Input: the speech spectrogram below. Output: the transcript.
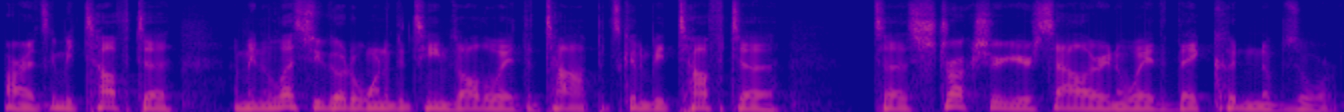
All right, it's going to be tough to I mean unless you go to one of the teams all the way at the top, it's going to be tough to to structure your salary in a way that they couldn't absorb.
